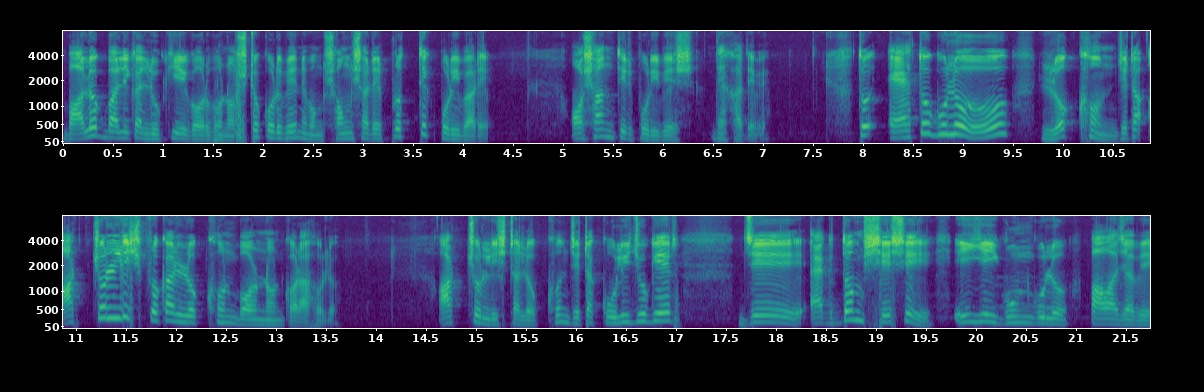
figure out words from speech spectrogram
বালক বালিকা লুকিয়ে গর্ভ নষ্ট করবেন এবং সংসারের প্রত্যেক পরিবারে অশান্তির পরিবেশ দেখা দেবে। তো এতগুলো লক্ষণ, যেটা আটচল্লিশ প্রকার লক্ষণ বর্ণন করা হলো। আটচল্লিশটা লক্ষণ, যেটা কলিযুগের যে একদম শেষে এই এই গুণগুলো পাওয়া যাবে,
